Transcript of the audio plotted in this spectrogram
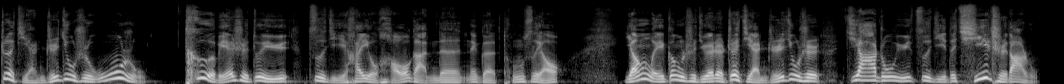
这简直就是侮辱。特别是对于自己还有好感的那个佟思瑶，杨伟更是觉得这简直就是加诸于自己的奇耻大辱。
